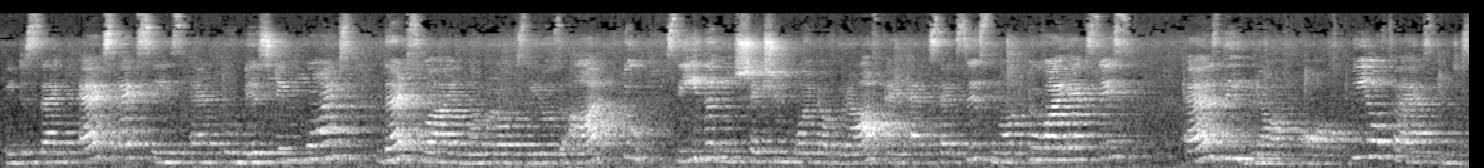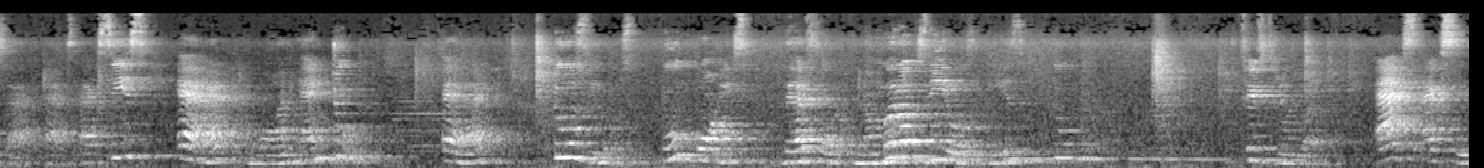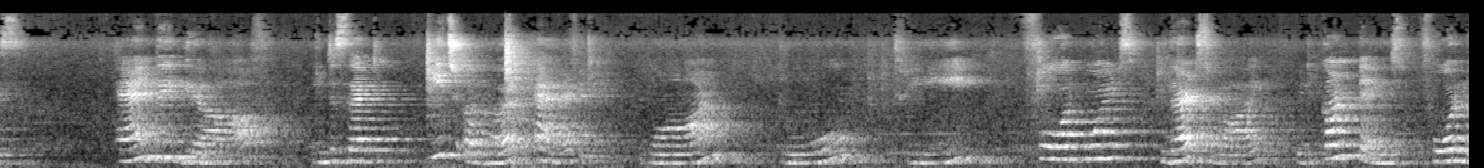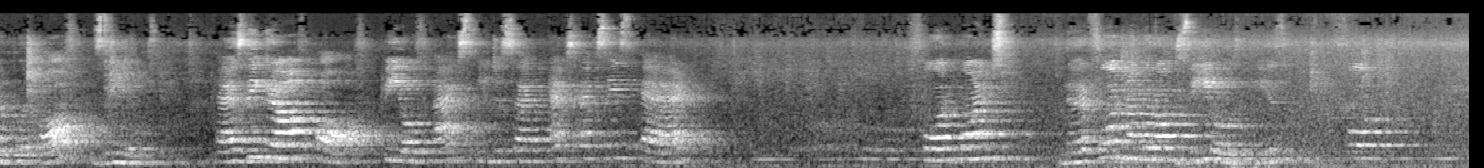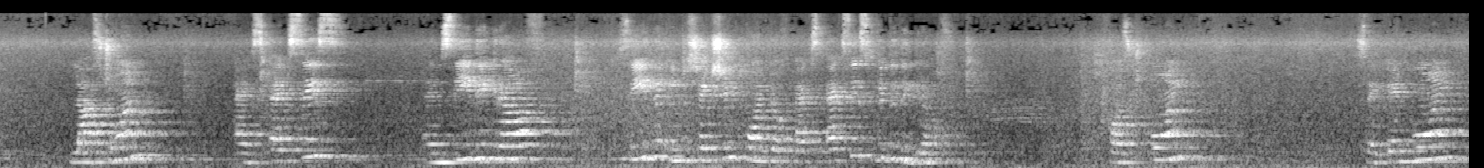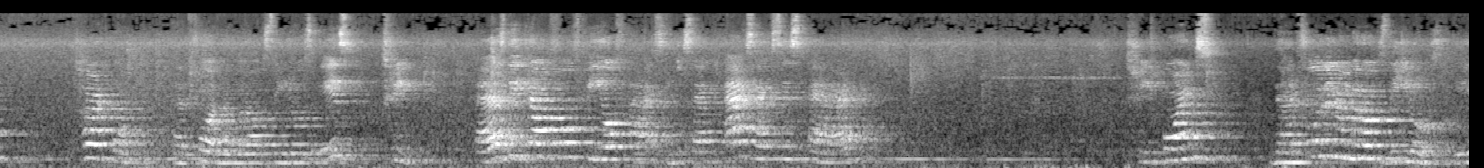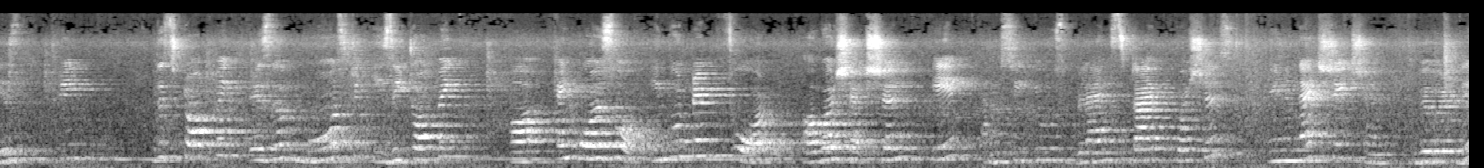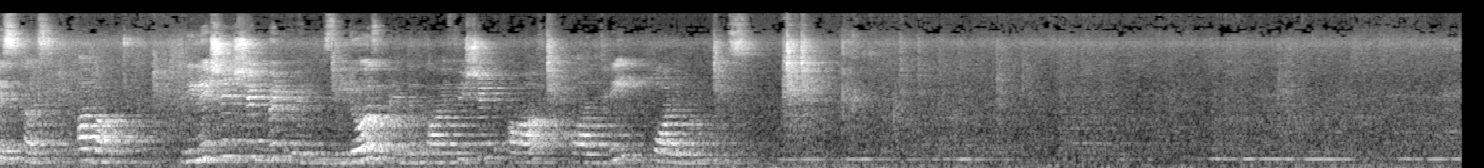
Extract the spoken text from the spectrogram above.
Intersect x-axis at two distinct points. That's why number of zeros are 2. See the intersection point of graph and x-axis, not to y-axis. As the graph of p of x intersect x-axis at 1 and 2. At two zeros, two points. Therefore, number of zeros is 2. Fifth number, x-axis and the graph intersect each other at 1, 2, 3, 4 points. That's why it contains 4 number of zeros. As the graph of p of x intersect x-axis at 4 points, therefore number of zeros is 4. Last one, x-axis and see the graph. See the intersection point of x-axis with the graph. First point, second point, third point. Therefore, number of zeros is 3. As the graph of p of x intersect x-axis at 3 points, therefore the number of zeros is 3. This topic is the most easy topic uh, and also important for our section A MCQs blanks type questions. In the next section we will discuss about relationship between zeros and the coefficient of all three polynomials.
